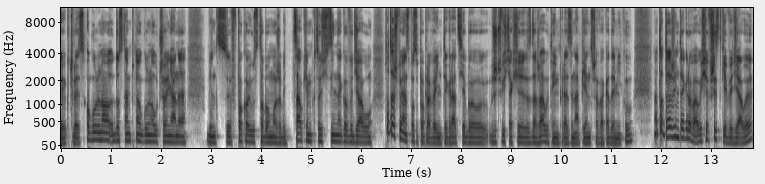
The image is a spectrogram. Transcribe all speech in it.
y, które jest ogólnodostępne, ogólnouczelniane, więc w pokoju z tobą może być całkiem ktoś z innego wydziału. To też w pewien sposób poprawia integrację, bo rzeczywiście jak się zdarzały te imprezy na piętrze w akademiku, no to też integrowały się wszystkie wydziały,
